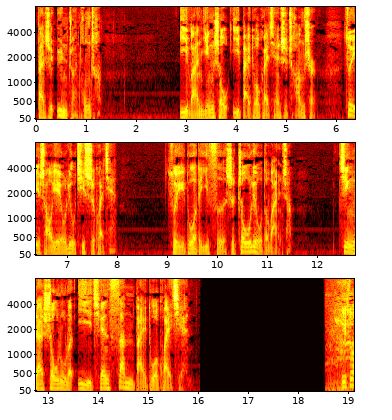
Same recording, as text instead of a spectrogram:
但是运转通畅。一晚营收一百多块钱是常事儿，最少也有六七十块钱。最多的一次是周六的晚上，竟然收入了一千三百多块钱。李叔，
